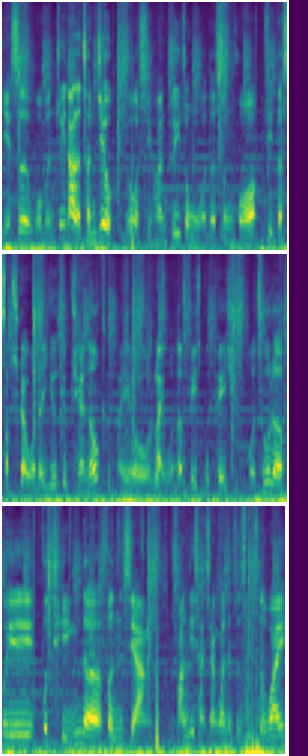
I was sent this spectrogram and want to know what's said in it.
也是我们最大的成就。如果喜欢追踪我的生活，记得 subscribe 我的 YouTube channel，还有 like 我的 Facebook page。我除了会不停的分享房地产相关的知识之外，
